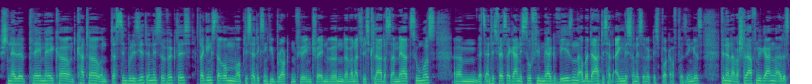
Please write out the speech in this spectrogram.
schnelle Playmaker und Cutter und das symbolisiert er nicht so wirklich. Da ging es darum, ob die Celtics irgendwie Brockton für ihn traden würden. Da war natürlich klar, dass da mehr zu muss. Ähm, letztendlich wäre es ja gar nicht so viel mehr gewesen, aber da hatte ich halt eigentlich schon nicht so wirklich Bock auf Porzingis. Bin dann aber schlafen gegangen, alles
